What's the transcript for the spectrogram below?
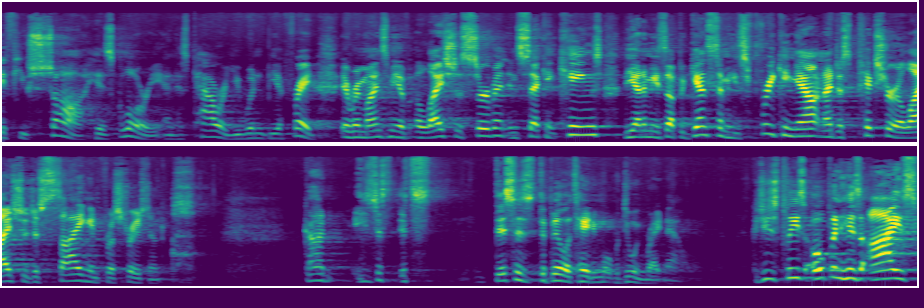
if you saw his glory and his power, you wouldn't be afraid. It reminds me of Elisha's servant in 2 Kings. The enemy's up against him. He's freaking out, and I just picture Elisha just sighing in frustration. Oh, God, he's just, it's, this is debilitating what we're doing right now. Could you just please open his eyes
